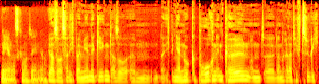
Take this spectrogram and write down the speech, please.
Nee, das kann man sehen, ja. Ja, sowas hatte ich bei mir in der Gegend. Also ähm, ich bin ja nur geboren in Köln und äh, dann relativ zügig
